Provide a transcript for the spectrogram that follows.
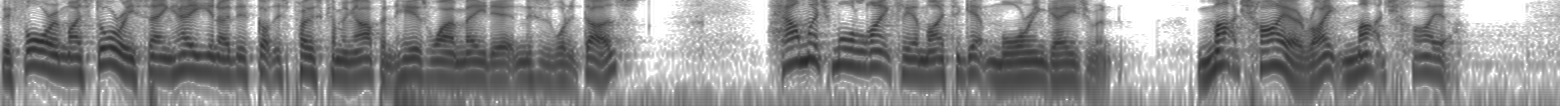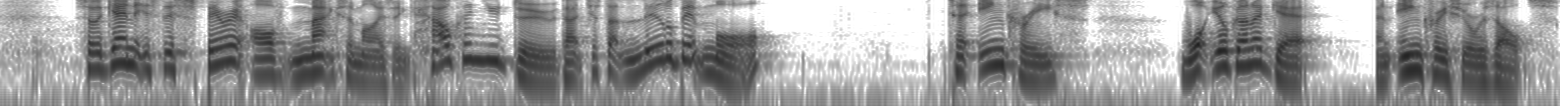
before in my story saying, hey, you know, this got this post coming up and here's why I made it and this is what it does. How much more likely am I to get more engagement? Much higher, right? Much higher. So again, it's this spirit of maximizing. How can you do that just that little bit more to increase what you're going to get and increase your results?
